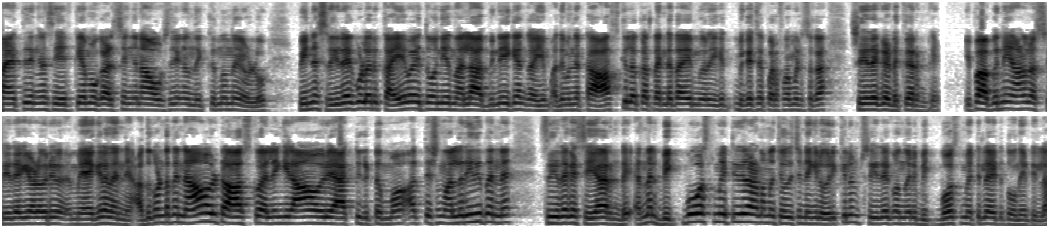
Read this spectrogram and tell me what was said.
മയത്തിൽ ഇങ്ങനെ സേഫ് ഗെയിമോ കളിച്ച് ഇങ്ങനെ ഹൗസിൽ ഇങ്ങനെ നിൽക്കുന്നതേ ഉള്ളൂ. പിന്നെ ശ്രീരേഖയുള്ള ഒരു കഴിവായി തോന്നിയത് നല്ല അഭിനയിക്കാൻ കഴിയും. അതേപോലെ ടാസ്കിലൊക്കെ തന്റെതായ മികച്ച പെർഫോമൻസ് ഒക്കെ ശ്രീരേഖ എടുക്കാറുണ്ട്. ഇപ്പൊ അഭിനയമാണല്ലോ ശ്രീരേഖയുടെ ഒരു മേഖല തന്നെ. അതുകൊണ്ട് തന്നെ ആ ഒരു ടാസ്കോ അല്ലെങ്കിൽ ആ ഒരു ആക്ട് കിട്ടുമ്പോൾ അത്യാവശ്യം നല്ല രീതിയിൽ തന്നെ ശ്രീരേഖ ചെയ്യാറുണ്ട്. എന്നാൽ ബിഗ് ബോസ് മെറ്റീരിയൽ ആണെന്ന് ചോദിച്ചിട്ടുണ്ടെങ്കിൽ ഒരിക്കലും ശ്രീരേഖ ഒന്നും ഒരു ബിഗ് ബോസ് മെറ്റീരിയൽ ആയിട്ട് തോന്നിയിട്ടില്ല.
